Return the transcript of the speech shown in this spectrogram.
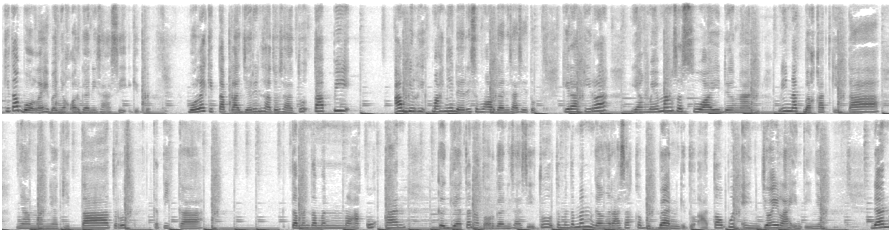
kita boleh banyak organisasi gitu. Boleh kita pelajarin satu-satu tapi ambil hikmahnya dari semua organisasi itu. Kira-kira yang memang sesuai dengan minat bakat kita nyamannya kita terus ketika teman-teman melakukan kegiatan atau organisasi itu teman-teman gak ngerasa kebeban gitu ataupun enjoy lah intinya. Dan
